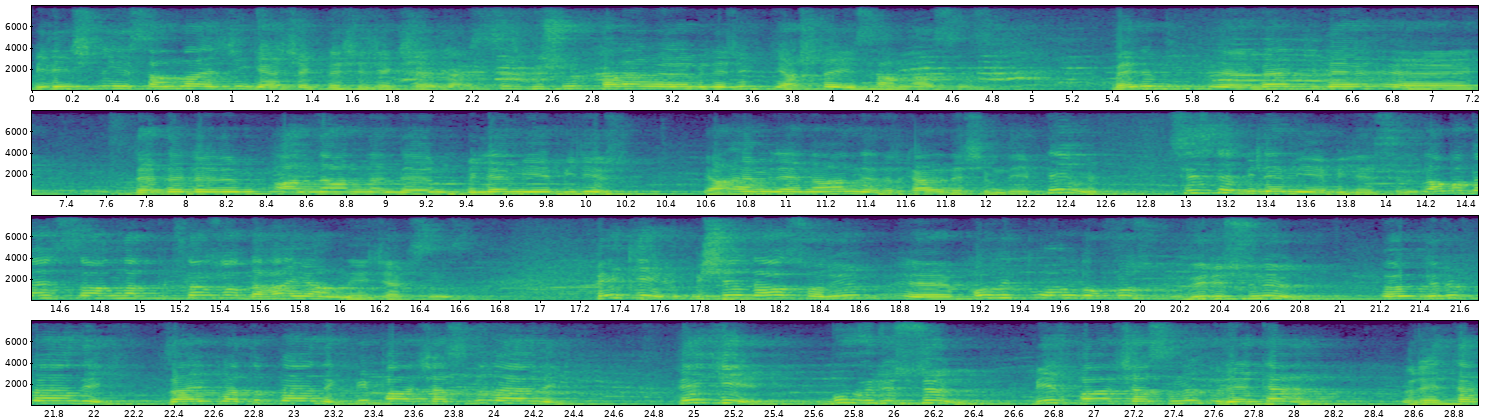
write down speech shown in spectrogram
bilinçli insanlar için gerçekleşecek şeyler. Siz düşünüp karar verebilecek yaşta insanlarsınız. Benim e, belki de e, dedelerim, anneannelerim bilemeyebilir. Ya mRNA nedir kardeşim deyip değil mi? Siz de bilemeyebilirsiniz ama ben size anlattıktan sonra daha iyi anlayacaksınız. Peki bir şey daha sorayım. Ee, Covid-19 virüsünü öldürüp verdik, zayıflatıp verdik, bir parçasını verdik. Peki bu virüsün bir parçasını üreten, üreten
